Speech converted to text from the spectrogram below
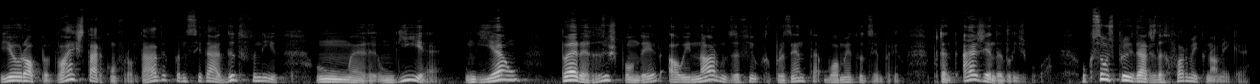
e a Europa vai estar confrontada com a necessidade de definir uma, um guia, um guião para responder ao enorme desafio que representa o aumento do desemprego. Portanto, a agenda de Lisboa, o que são as prioridades da reforma económica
